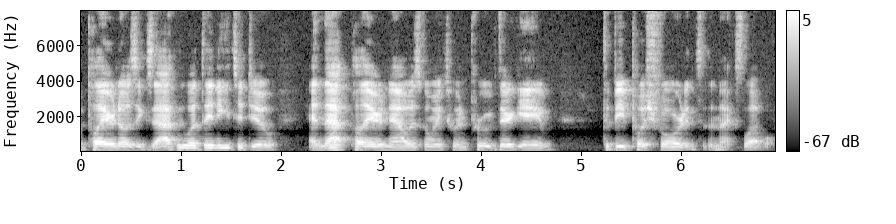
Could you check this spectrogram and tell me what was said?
The player knows exactly what they need to do, and that player now is going to improve their game to be pushed forward into the next level.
